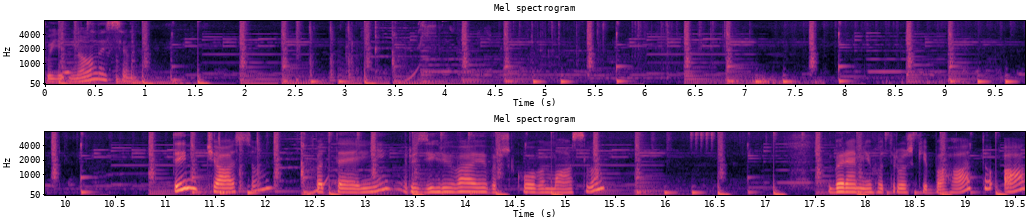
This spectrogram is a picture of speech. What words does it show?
поєдналися. Тим часом в пательні розігріваю вершкове масло. Беремо його трошки багато, а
